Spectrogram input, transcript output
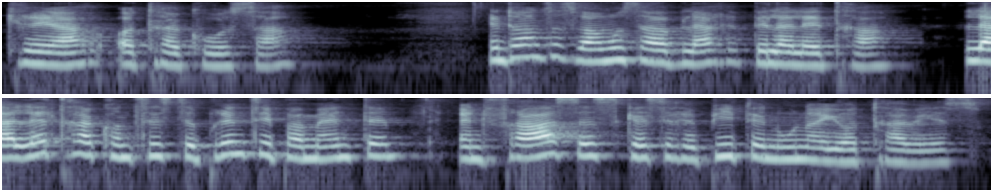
crear otra cosa. Entonces vamos a hablar de la letra. La letra consiste principalmente en frases que se repiten una y otra vez.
